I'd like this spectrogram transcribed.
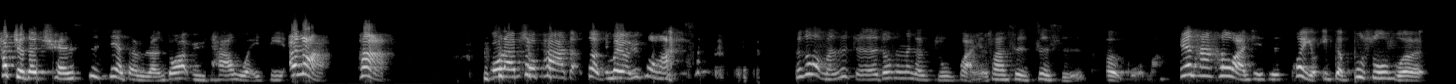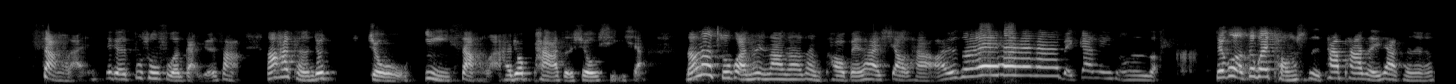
他觉得全世界的人都要与他为敌。安娜，哈，我来就怕的，这你们有遇过吗？可是我们是觉得，就是那个主管也算是自食恶果嘛，因为他喝完其实会有一个不舒服的上来，那个不舒服的感觉上，然后他可能就酒意上来，他就趴着休息一下，然后那个主管就你知道他很靠北，他还笑他，他就说，哎嘿嘿嘿，别干你什么什么，结果这位同事他趴着一下，可能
